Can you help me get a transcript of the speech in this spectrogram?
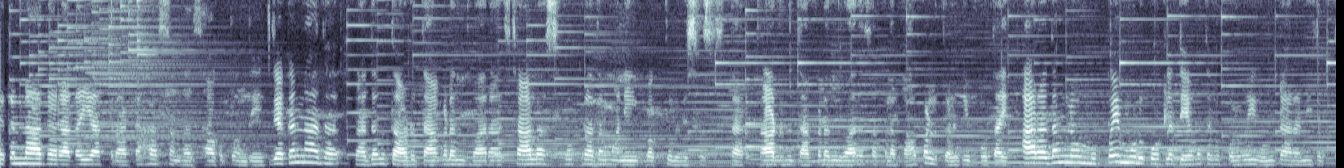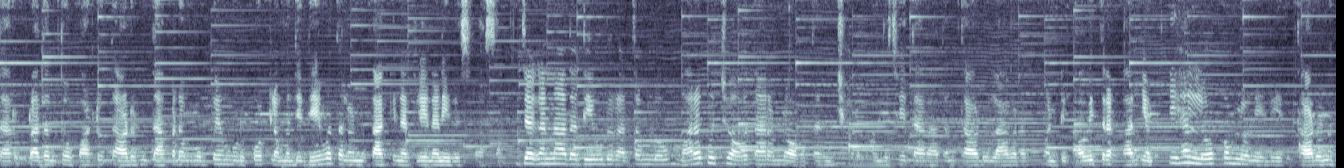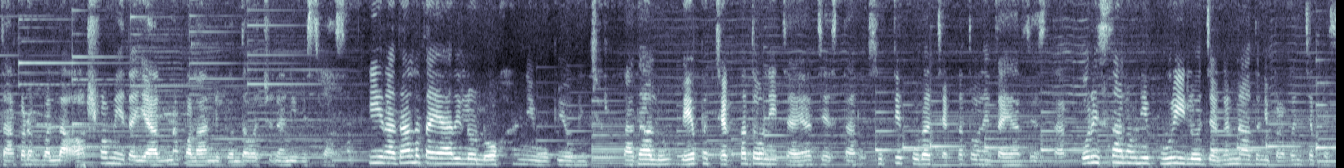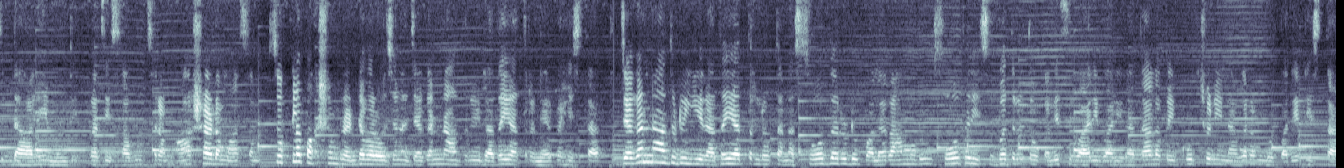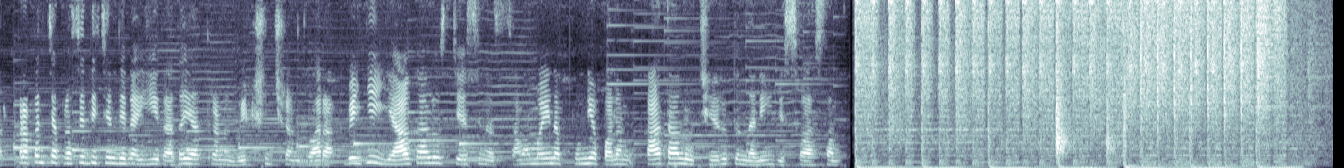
జగన్నాథ రథయాత్ర అట్టహాసంగా సాగుతోంది జగన్నాథ రథం తాడు తాగడం ద్వారా చాలా శుభప్రదం అని భక్తులు విశ్వసిస్తారు. తాడును తాకడం ద్వారా సకల పాపాలు తొలగిపోతాయి. ఆ రథంలో ముప్పై మూడు కోట్ల దేవతలు కొలువై ఉంటారని చెప్తారు. రథంతో పాటు తాడును తాకడం ముప్పై మూడు కోట్ల మంది దేవతలను తాకినట్లేనని విశ్వాసం. జగన్నాథ దేవుడు రథంలో మరగుచ్చు అవతారంలో అవతరించాడు. అందుచేత రథం తాడు లాగడం వంటి పవిత్ర కార్యం ఇహ లోకంలోనే లేదు. తాడును తాకడం వల్ల అశ్వమేధ యాజ్ఞ ఫలాన్ని పొందవచ్చునని విశ్వాసం ఈ రథాల తయారీలో లోహాన్ని ఉపయోగించరు. రథాలు వేప చెక్కతోనే తయారు చేస్తారు. సుత్తి కూడా చెక్కతోనే తయారు చేస్తారు. ఒరిస్సాలోని పూరిలో జగన్నాథుని ప్రపంచ ప్రసిద్ధ ఆలయం ఉంది. ప్రతి సంవత్సరం ఆషాఢ మాసం శుక్లపక్షం రెండవ రోజున జగన్నాథుని రథయాత్ర నిర్వహిస్తారు. జగన్నాథుడు ఈ రథయాత్రలో తన సోదరుడు బలరాముడు సోదరి సుభద్రతో కలిసి వారి వారి రథాలపై కూర్చుని నగరంలో పర్యటిస్తారు. ప్రపంచ ప్రసిద్ధి చెందిన ఈ రథయాత్రను వీక్షించడం ద్వారా వెయ్యి యాగాలు చేసిన సమమైన పుణ్య ఫలం ఖాతాలో చేరుతుందని విశ్వాసం.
